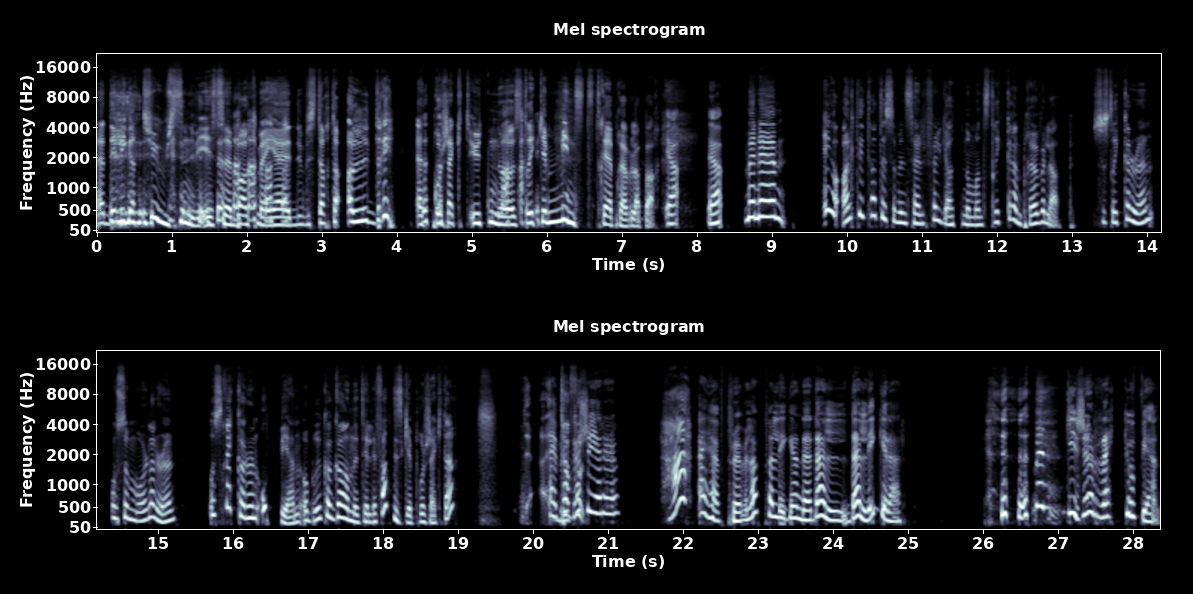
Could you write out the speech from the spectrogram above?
Eh, Det ligger tusenvis bak meg. Jeg Du starter aldri et prosjekt uten å strikke minst tre prøvelapper. Ja. ja. Men eh, jeg har alltid tatt det som en selvfølge at når man strikker en prøvelapp, så strikker du den, og så måler du den, og så rekker du den opp igjen og bruker garnet til det faktiske prosjektet. Jeg bruker for- ikke gjøre det. Hæ? Jeg har prøvelapper liggende. Der ligger der. Men gidder ikke å rekke opp igjen.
